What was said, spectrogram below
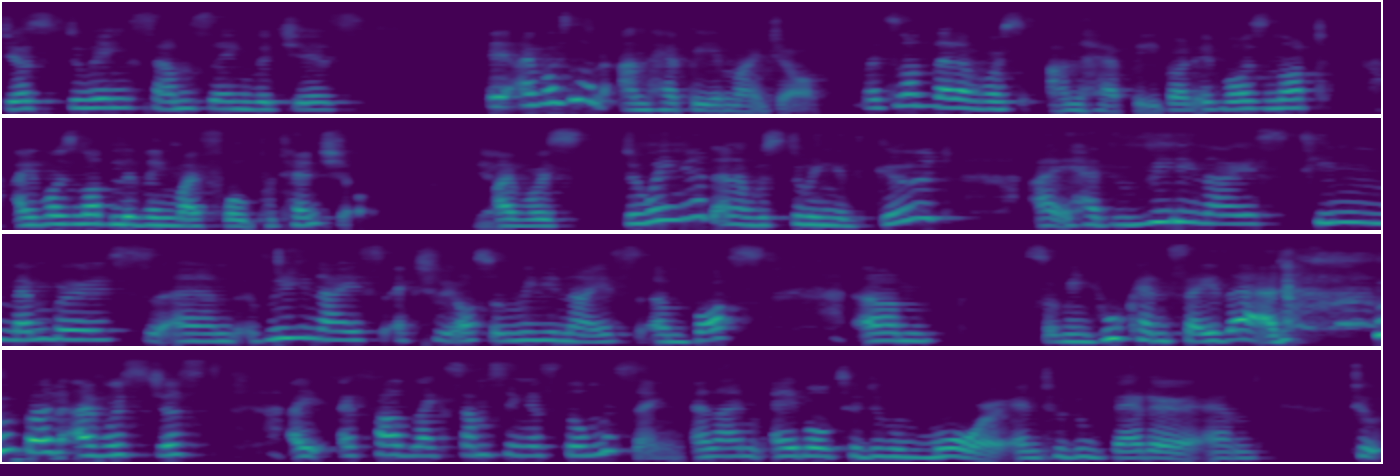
just doing something which is i was not unhappy in my job it's not that i was unhappy but it was not i was not living my full potential yeah. i was doing it and i was doing it good i had really nice team members and really nice actually also really nice um, boss. Um, so i mean who can say that? But i was just I, I felt like something is still missing and i'm able to do more and to do better and to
